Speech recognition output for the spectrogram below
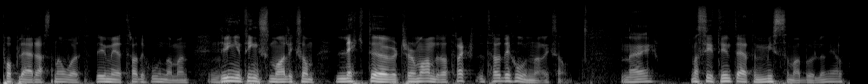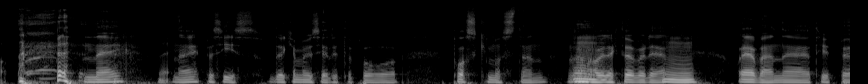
populär resten av året. Det är ju mer tradition då men Mm. Det är ju ingenting som har liksom läckt över till de andra tra- traditionerna liksom Nej, Man sitter ju inte och äter midsommarbullen i alla fall nej, Nej. nej, precis. Det kan man ju se lite på påskmusten. Den Mm. har ju läckt över det. mm. Och även eh, typ eh,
